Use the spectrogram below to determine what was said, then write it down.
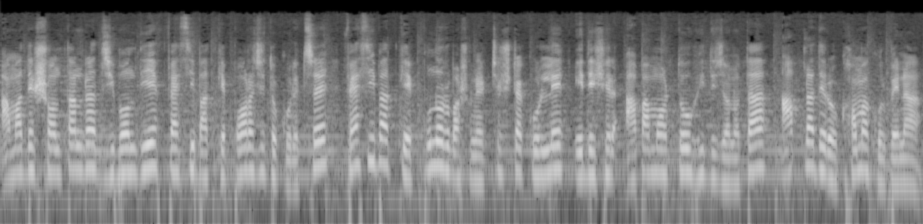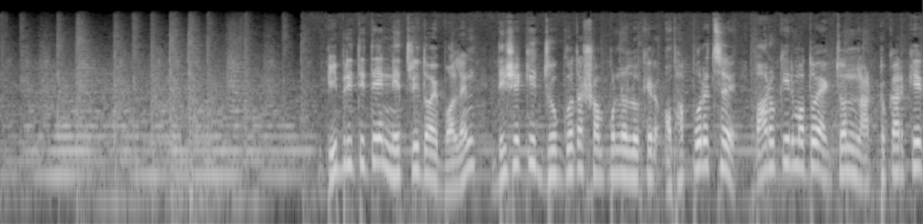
আমাদের সন্তানরা জীবন দিয়ে ফ্যাসিবাদকে পরাজিত করেছে। ফ্যাসিবাদকে পুনর্বাসনের চেষ্টা করলে এদেশের আপামর তৌহিদি জনতা আপনাদেরও ক্ষমা করবে না। বিবৃতিতে নেতৃদয় বলেন, দেশে কি যোগ্যতা সম্পন্ন লোকের অভাব পড়েছে? ফারুকির মতো একজন নাট্যকারকে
